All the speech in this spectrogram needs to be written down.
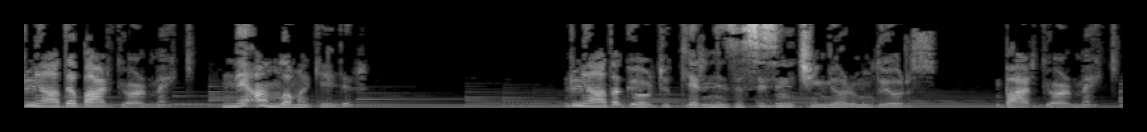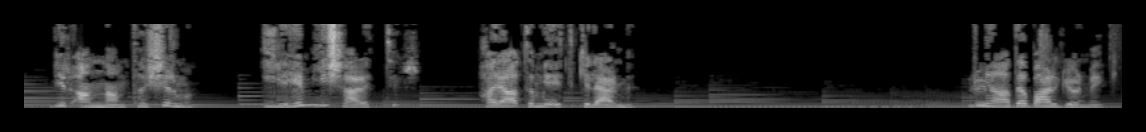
Rüyada bar görmek ne anlama gelir? Rüyada gördüklerinizi sizin için yorumluyoruz. Bar görmek bir anlam taşır mı? İyiye mi işarettir? Hayatımı etkiler mi? Rüyada bar görmek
